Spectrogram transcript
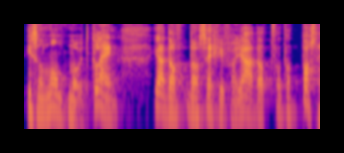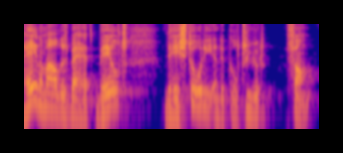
is een land nooit klein. Ja, dan, dan zeg je van ja, dat, dat, dat past helemaal dus bij het beeld, de historie en de cultuur van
